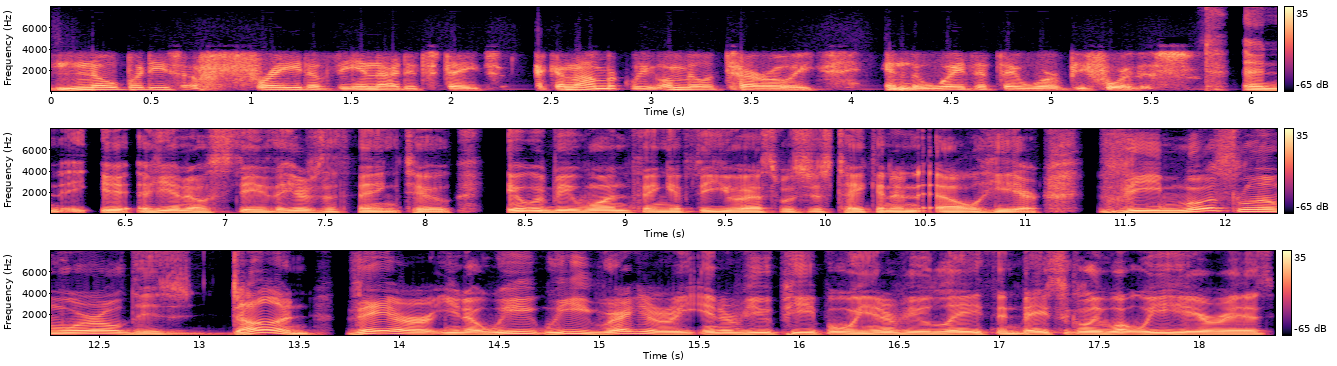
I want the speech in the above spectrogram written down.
Nobody's afraid of the United States economically or militarily in the way that they were before this. And, you know, Steve, here's the thing, too. It would be one thing if the U.S. was just taking an L here. The Muslim world is done. They are, you know, we, we regularly interview people, we interview Laith, and basically what we hear is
